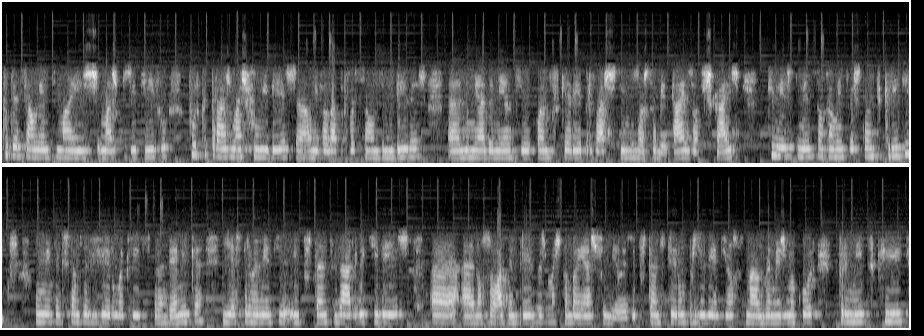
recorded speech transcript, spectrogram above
potencialmente mais, mais positivo, porque traz mais fluidez ao nível da aprovação de medidas, nomeadamente quando se querem aprovar estímulos orçamentais ou fiscais, que neste momento são realmente bastante críticos, um momento em que estamos a viver uma crise pandémica e é extremamente importante dar liquidez uh, uh, não só às empresas, mas também às famílias. E, portanto, ter um Presidente e um Senado da mesma cor permite que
